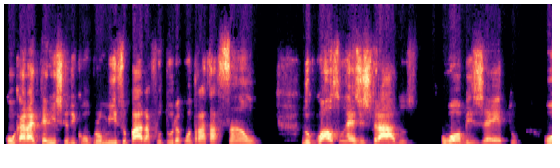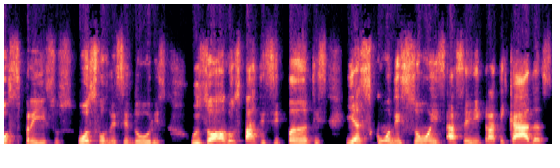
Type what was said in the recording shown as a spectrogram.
com característica de compromisso para a futura contratação, no qual são registrados o objeto, os preços, os fornecedores, os órgãos participantes e as condições a serem praticadas,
